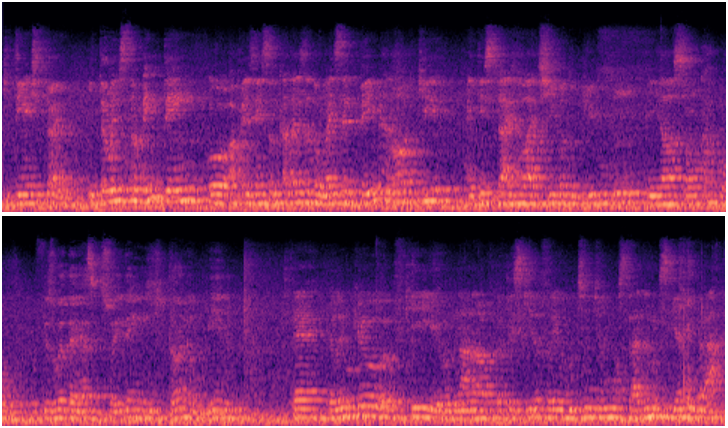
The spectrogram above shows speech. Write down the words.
que tenha titânio. Então eles também têm a presença do catalisador, mas é bem menor do que a intensidade relativa do pico com, em relação ao carbono fiz o EDS disso aí, tem titânio, alumínio. É, eu lembro que eu, eu fiquei, eu, na, na da pesquisa, eu falei, o Hudson tinha mostrado, eu não conseguia lembrar.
